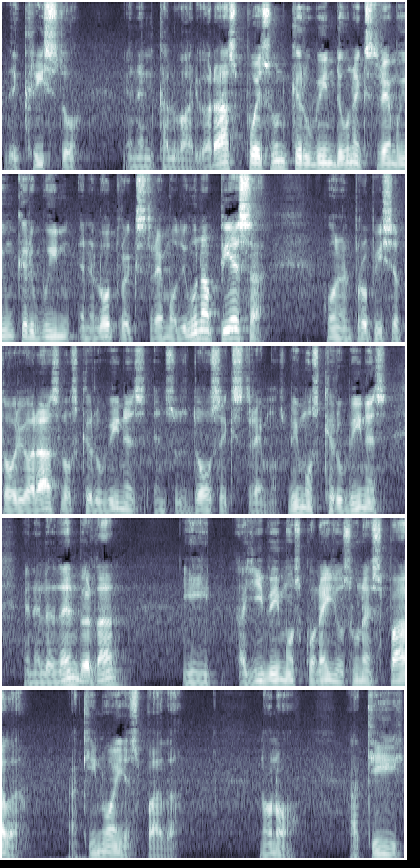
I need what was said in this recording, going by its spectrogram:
de Cristo en el Calvario. Harás pues un querubín de un extremo y un querubín en el otro extremo. De una pieza con el propiciatorio harás los querubines en sus dos extremos. Vimos querubines en el Edén, ¿verdad? Y allí vimos con ellos una espada. Aquí no hay espada. No, no. Aquí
